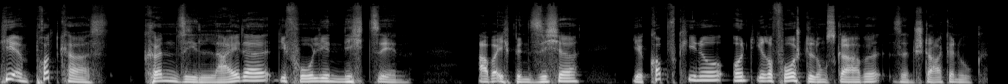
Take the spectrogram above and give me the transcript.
Hier im Podcast können Sie leider die Folien nicht sehen, aber ich bin sicher, Ihr Kopfkino und Ihre Vorstellungsgabe sind stark genug.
